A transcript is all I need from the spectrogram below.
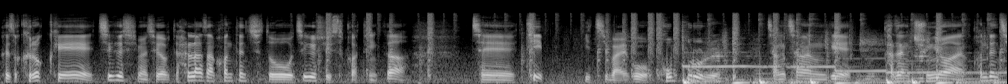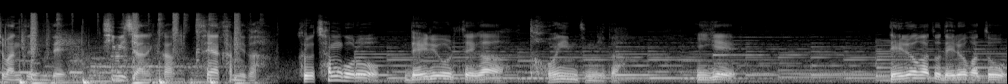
그래서 그렇게 찍으시면 제가 볼 때 한라산 컨텐츠도 찍을 수 있을 것 같으니까 제 팁 잊지 말고 고프로를 장착하는 게 가장 중요한 컨텐츠 만드는데 팁이지 않을까 생각합니다. 그리고 참고로 내려올 때가 더 힘듭니다. 이게 내려가도 내려가도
